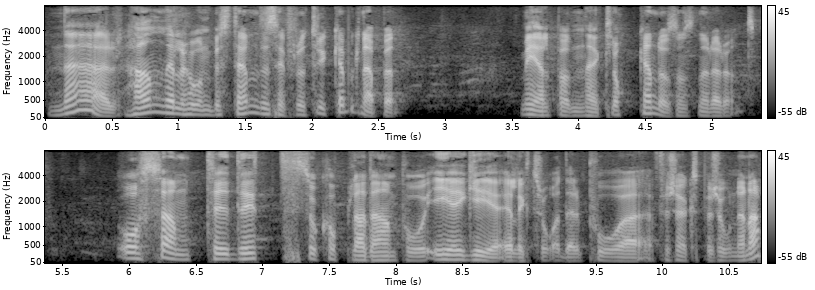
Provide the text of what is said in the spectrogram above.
när han eller hon bestämde sig för att trycka på knappen med hjälp av den här klockan då som snurrar runt. Och samtidigt så kopplade han på EEG-elektroder på eh, försökspersonerna,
